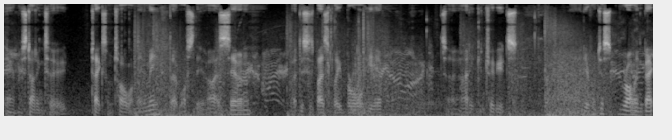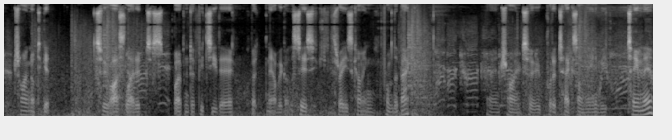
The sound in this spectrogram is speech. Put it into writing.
And we're starting to take some toll on the enemy. That was their IS-7, but this is basically brawl here. So Arty contributes. And everyone just rolling back, trying not to get too isolated, just open to Fitzy there. But now we've got the CS63s coming from the back and trying to put attacks on the enemy team there.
